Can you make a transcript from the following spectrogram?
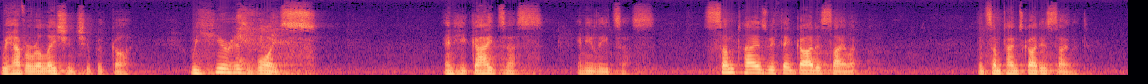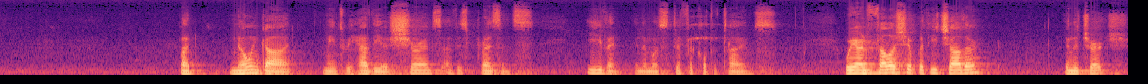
We have a relationship with God. We hear His voice, and He guides us and He leads us. Sometimes we think God is silent, and sometimes God is silent. But knowing God means we have the assurance of His presence, even in the most difficult of times. We are in fellowship with each other in the church.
